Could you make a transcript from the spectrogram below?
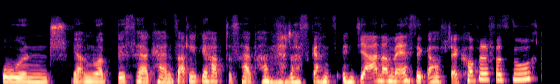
Und wir haben nur bisher keinen Sattel gehabt, deshalb haben wir das ganz indianermäßig auf der Koppel versucht.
